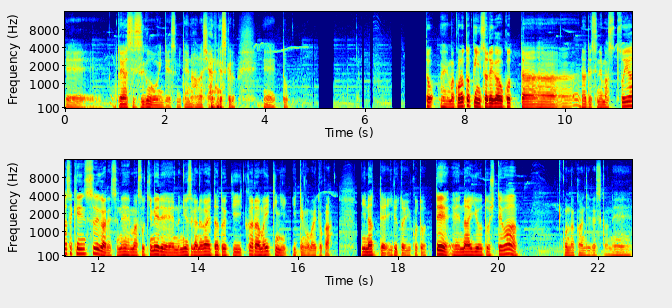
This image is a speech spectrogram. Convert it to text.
えー、お問い合わせすごい多いんですみたいな話あるんですけど。えっ、と。と、えーまあ、この時にそれが起こったらですね、まあ、問い合わせ件数がですね、まあ、措置命令のニュースが流れた時から、まあ、一気に1.5倍とか。になっているということで、え、内容としてはこんな感じですかね。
